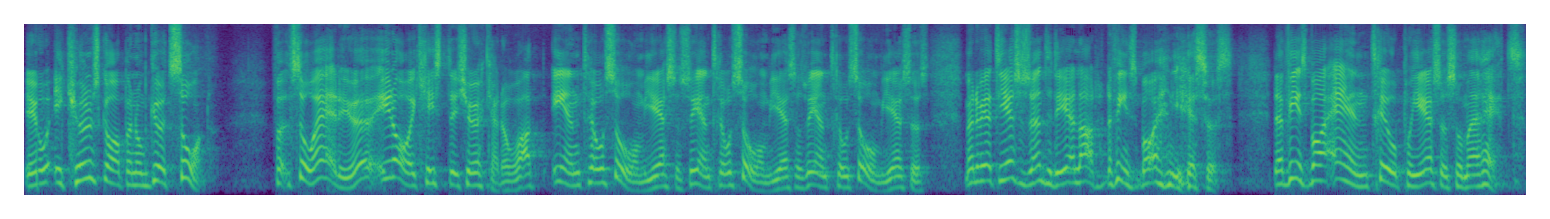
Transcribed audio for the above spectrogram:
Jo, i kunskapen om Guds son. För så är det ju idag i Kristi kyrka då, att en tror så om Jesus och en tror så om Jesus och en tror så om Jesus. Men du vet, Jesus är inte delad. Det finns bara en Jesus. Det finns bara en tro på Jesus som är rätt.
